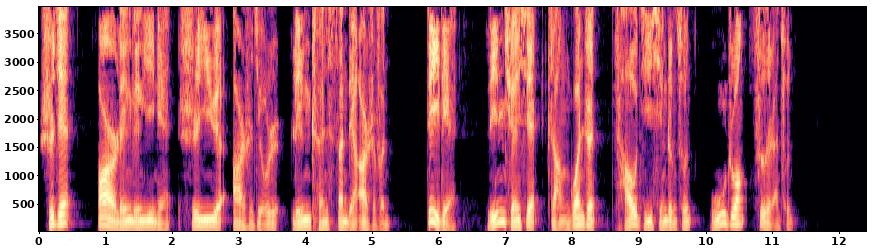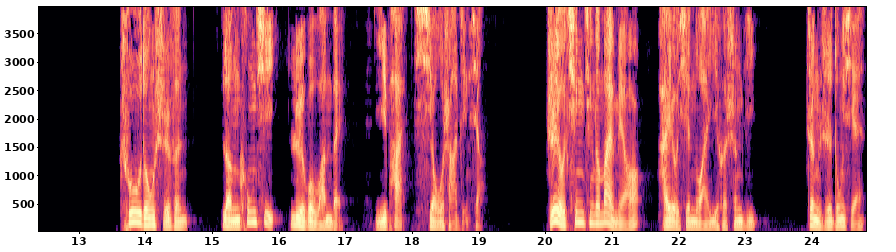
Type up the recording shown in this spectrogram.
时间：二零零一年十一月二十九日凌晨三点二十分。地点：临泉县长官镇曹集行政村吴庄自然村。初冬时分。冷空气掠过皖北，一派萧杀景象，只有青青的麦苗，还有些暖意和生机。正值冬闲，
